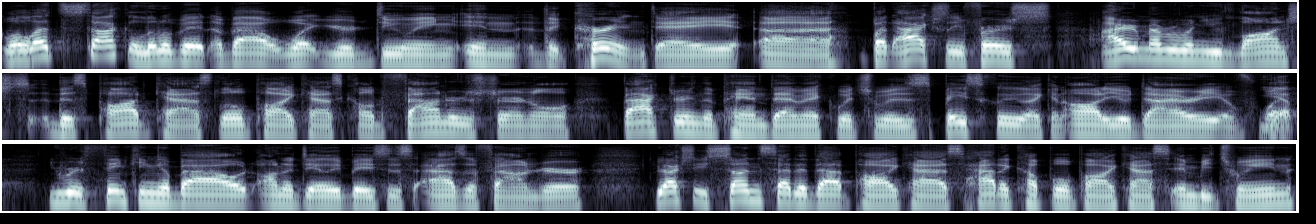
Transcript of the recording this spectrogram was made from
Well, let's talk a little bit about what you're doing in the current day. Uh, but actually, first, I remember when you launched this podcast, little podcast called Founders Journal, back during the pandemic, which was basically like an audio diary of what Yep. you were thinking about on a daily basis as a founder. You actually sunsetted that podcast, had a couple of podcasts in between,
